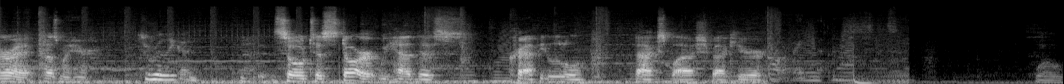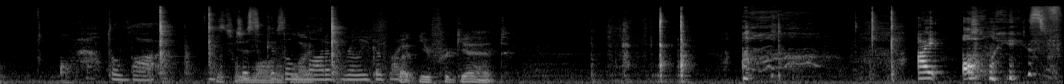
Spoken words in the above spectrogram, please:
All right, how's my hair? It's really good. So to start, we had this crappy little backsplash back here. Whoa, Oh, that helped a lot. that's a Just lot gives of a light. lot of really good light. But you forget. I always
